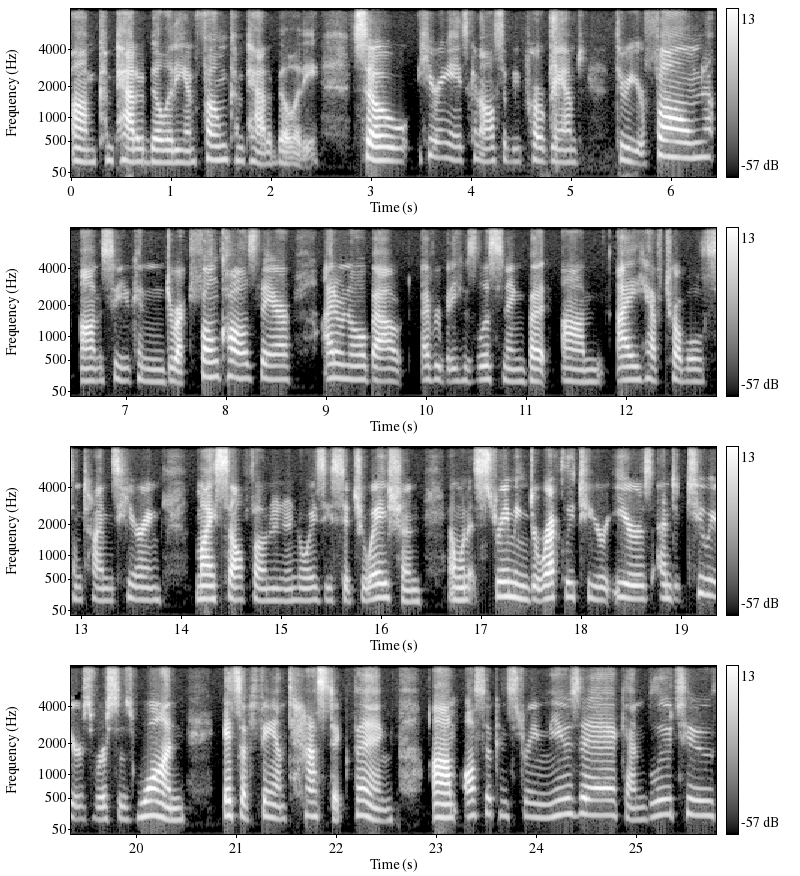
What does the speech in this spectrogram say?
um, compatibility and phone compatibility. So hearing aids can also be programmed through your phone, um, so you can direct phone calls there. I don't know about everybody who's listening, but um, I have trouble sometimes hearing my cell phone in a noisy situation. And when it's streaming directly to your ears and to two ears versus one, it's a fantastic thing. Um, also, can stream music and Bluetooth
